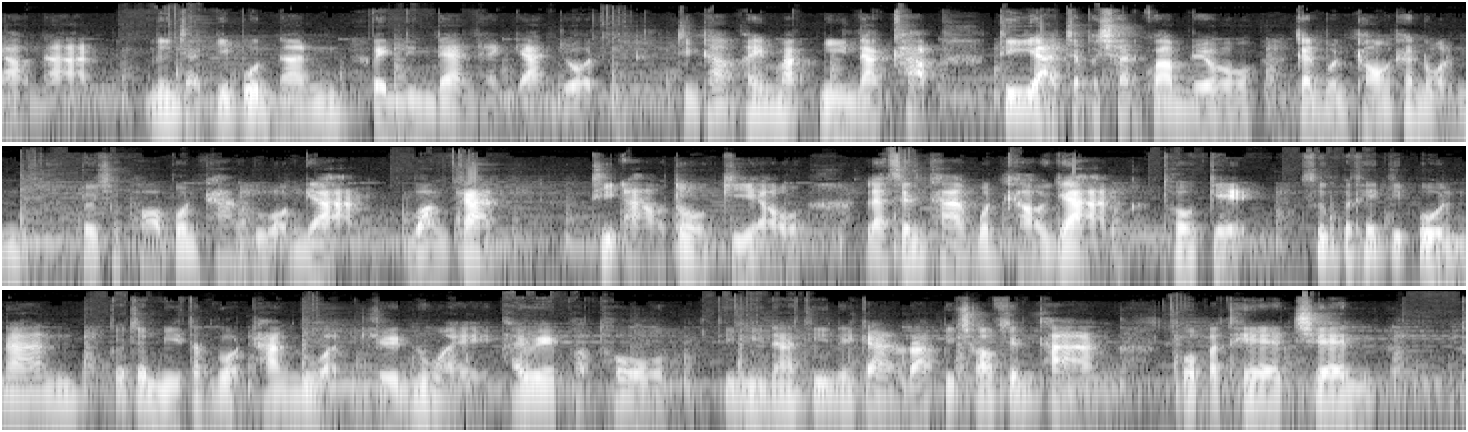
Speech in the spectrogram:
ยาวนาน เนื่องจากญี่ปุ่นนั้นเป็นดินแดนแห่งยานยนต์ จึงทำให้มักมีนักขับ ที่อยากจะประชันความเร็วกันบนท้องถนน โดยเฉพาะบนทางหลวงอย่างวังกัน ที่อ่าวโตเกียว และเส้นทางบนเขาอย่างโทเกะซึ่งประเทศญี่ปุ่นนั้นก็จะมีตำรวจทางด่วนหรือหน่วย Highway Patrol ที่มีหน้าที่ในการรับผิดชอบเส้นทาง ทั่วประเทศ เช่น โท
